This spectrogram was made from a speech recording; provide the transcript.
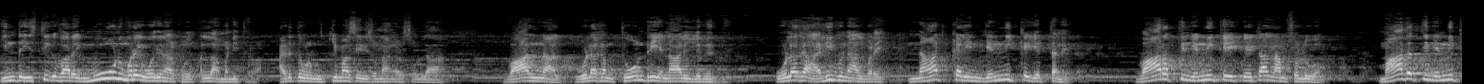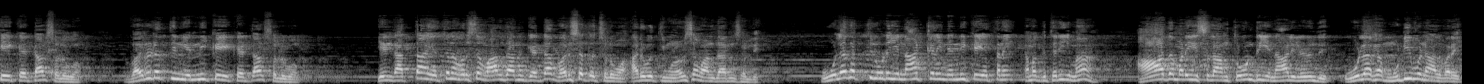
இந்த இஸ்திகாரை மூணு முறை ஓதினால் போதும். அல்லாஹ் மன்னித்துறான் அடுத்து ஒரு முக்கியமா செய்தி சொன்னாங்க சொல்லா வாழ்நாள் உலகம் தோன்றிய நாளில் இருந்து உலக அழிவு நாள் வரை. நாட்களின் எண்ணிக்கை எத்தனை? வாரத்தின் எண்ணிக்கையை கேட்டால் நாம் சொல்லுவோம். மாதத்தின் எண்ணிக்கையை கேட்டால் சொல்லுவோம். வருடத்தின் எண்ணிக்கையை கேட்டால் சொல்லுவோம். எங்க அத்தா எத்தனை வருஷம் வாழ்ந்தாருன்னு கேட்டா வருஷத்தை சொல்லுவோம். அறுபத்தி மூணு வருஷம் வாழ்ந்தாருன்னு சொல்லி. உலகத்தினுடைய நாட்களின் எண்ணிக்கை எத்தனை? நமக்கு தெரியுமா? ஆதம் அலை இஸ்லாம் தோன்றிய நாளிலிருந்து உலக முடிவு நாள் வரை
